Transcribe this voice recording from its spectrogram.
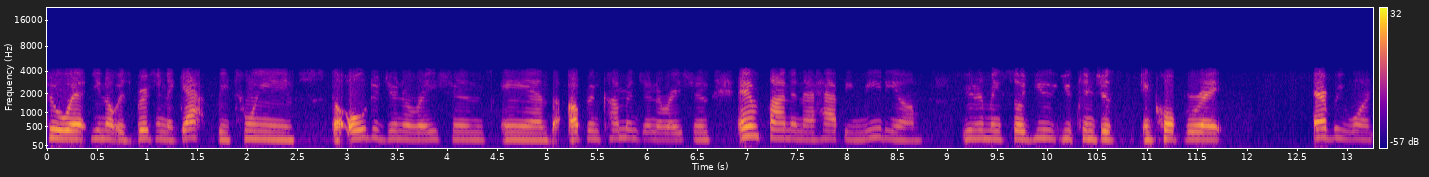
to it. You know, is bridging the gap between the older generations and the up and coming generations, and finding that happy medium. You know what I mean? So you you can just incorporate everyone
